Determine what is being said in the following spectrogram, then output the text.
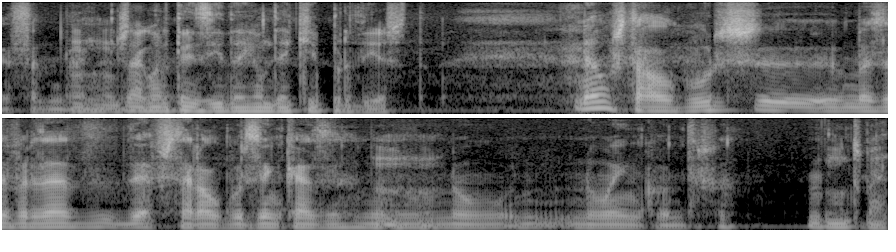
essa medalha. Uhum. Já agora tens ideia onde é que a perdeste? Não, está a algures, eh, mas a verdade deve estar a algures em casa, não, uhum. não, não a encontro. Muito bem.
